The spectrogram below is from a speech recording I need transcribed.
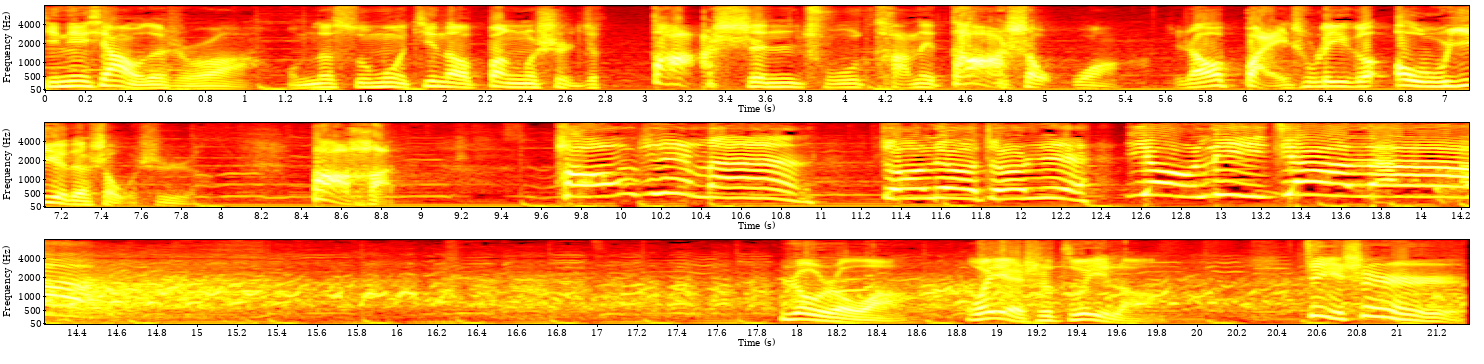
今天下午的时候啊，我们的苏木进到办公室就大伸出他那大手啊，然后摆出了一个欧耶的手势啊，大喊：“同志们，周六周日又例假了！”肉肉啊，我也是醉了，这事儿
